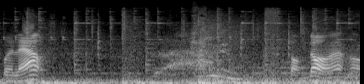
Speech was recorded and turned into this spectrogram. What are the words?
เปิดแล้วสองดอกนะเอา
